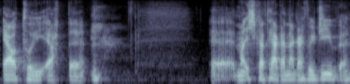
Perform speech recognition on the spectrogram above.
är tog att eh man inte kan ta några för givet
